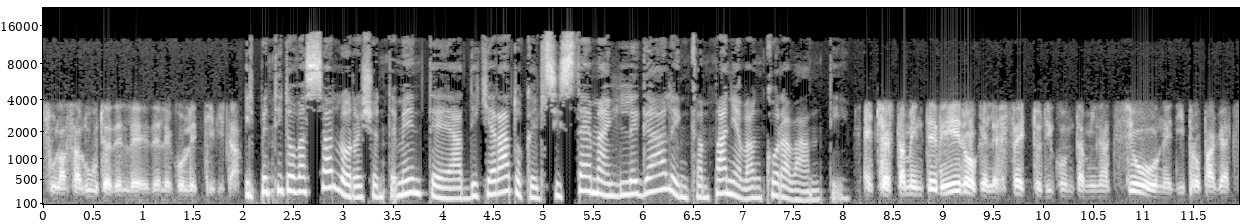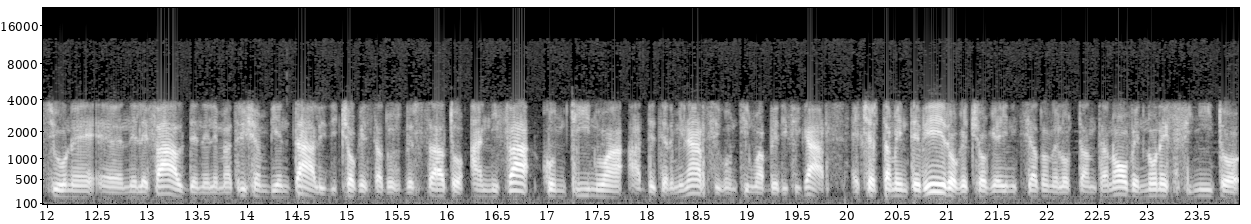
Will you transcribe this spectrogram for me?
sulla salute delle, delle collettività. Il pentito Vassallo recentemente ha dichiarato che il sistema illegale in Campania va ancora avanti. Certamente vero che l'effetto di contaminazione, di propagazione eh, nelle falde, nelle matrici ambientali di ciò che è stato sversato anni fa continua a determinarsi, continua a verificarsi. È certamente vero che ciò che è iniziato nell'89 non è finito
